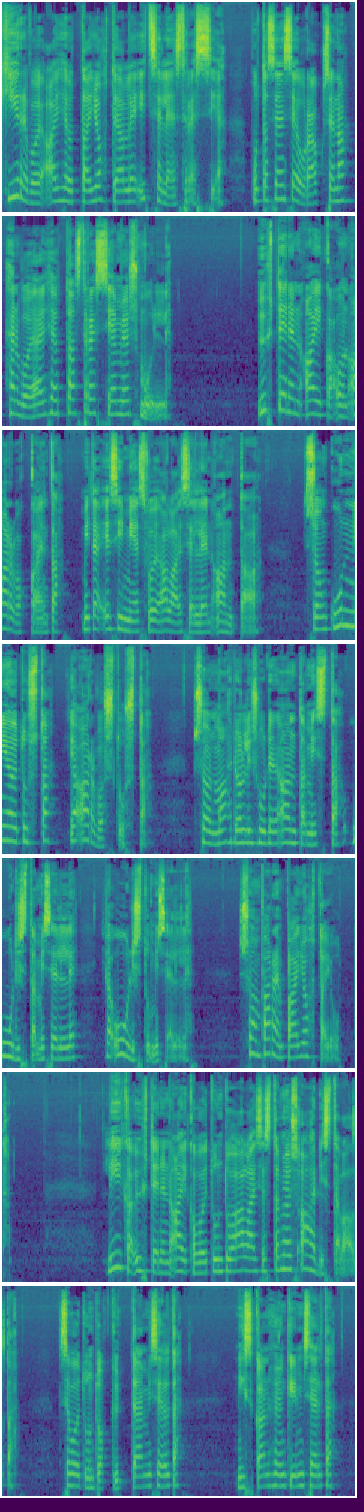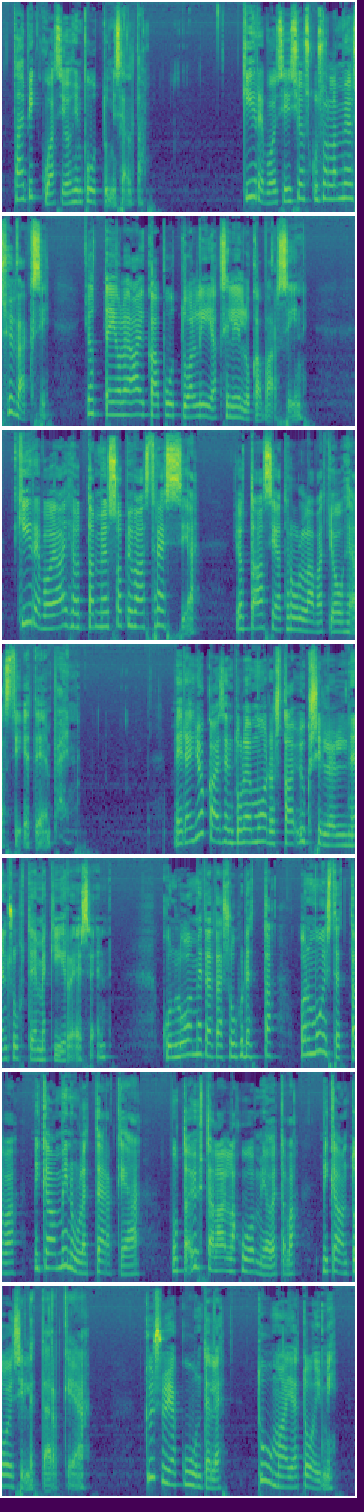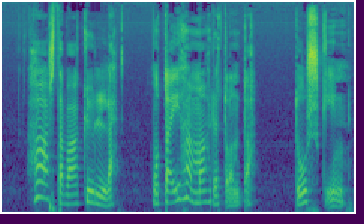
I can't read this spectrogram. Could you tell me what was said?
Kiire voi aiheuttaa johtajalle itselleen stressiä, mutta sen seurauksena hän voi aiheuttaa stressiä myös muille. Yhteinen aika on arvokkainta, mitä esimies voi alaiselleen antaa. Se on kunnioitusta ja arvostusta. Se on mahdollisuuden antamista uudistamiselle ja uudistumiselle. Se on parempaa johtajuutta. Liika yhteinen aika voi tuntua alaisesta myös ahdistavalta. Se voi tuntua kyttäämiseltä, niskan hönkimiseltä tai pikkuasioihin puuttumiselta. Kiire voi siis joskus olla myös hyväksi, jottei ole aikaa puuttua liiaksi lillukavarsiin. Kiire voi aiheuttaa myös sopivaa stressiä, jotta asiat rullaavat jouheasti eteenpäin. Meidän jokaisen tulee muodostaa yksilöllinen suhteemme kiireeseen. Kun luomme tätä suhdetta, on muistettava, mikä on minulle tärkeää, mutta yhtä lailla huomioitava, mikä on toisille tärkeää. Kysy ja kuuntele, tuumaa ja toimi. Haastavaa kyllä, mutta ihan mahdotonta. Tuskin.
